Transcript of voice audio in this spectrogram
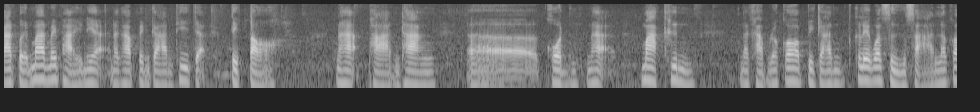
การเปิดม่านไม้ไผ่เนี่ยนะครับเป็นการที่จะติดต่อนะฮะผ่านทางคนนะฮะมากขึ้นนะครับแล้วก็มีการเขาเรียกว่าสื่อสารแล้วก็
